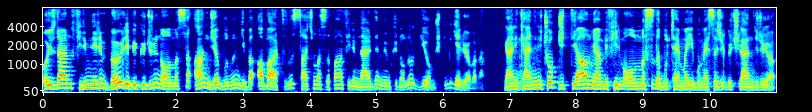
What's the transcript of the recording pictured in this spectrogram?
O yüzden filmlerin böyle bir gücünün olması anca bunun gibi abartılı saçma sapan filmlerde mümkün olur diyormuş gibi geliyor bana. Yani kendini çok ciddiye almayan bir film olması da bu temayı, bu mesajı güçlendiriyor.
